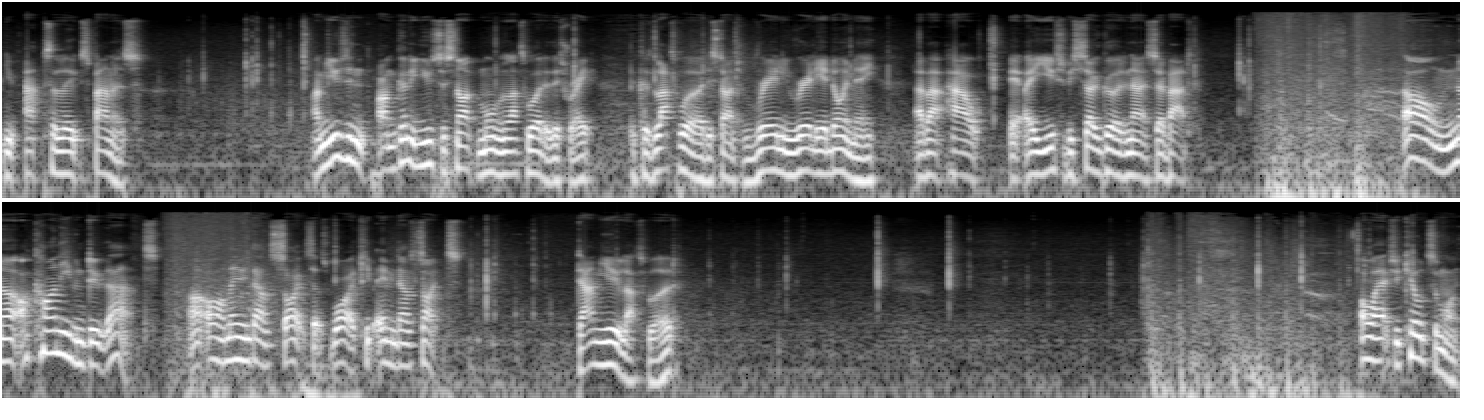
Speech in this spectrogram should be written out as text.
You absolute spanners. I'm using. I'm going to use the sniper more than last word at this rate because last word is starting to really, really annoy me about how it, it used to be so good and now it's so bad. Oh no, I can't even do that. Oh, oh, I'm aiming down sights, that's why I keep aiming down sights. Damn you, last word. Oh, I actually killed someone.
